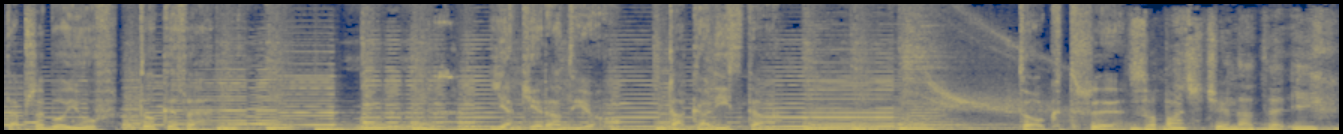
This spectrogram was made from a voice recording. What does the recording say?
Lista przebojów to FM. Jakie radio? Taka lista. Tok 3. Zobaczcie na, te ich,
